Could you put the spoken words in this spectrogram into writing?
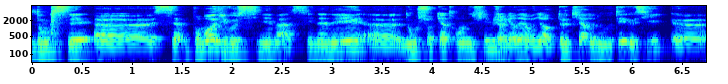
Donc c'est, euh, c'est- pour moi au niveau cinéma, c'est une année. euh, donc sur 90 films, j'ai regardé on va dire deux tiers de nouveautés aussi, euh,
